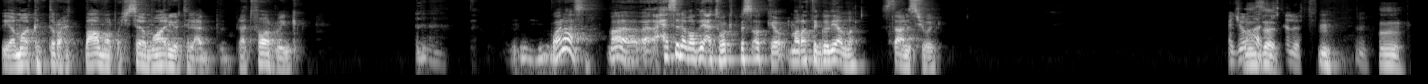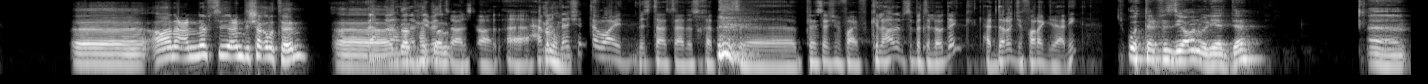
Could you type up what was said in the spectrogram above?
في أماكن تروح تطامر باش تسوي ماريو تلعب platforming وناسه ما أحس إنها مضيعه وقت بس أوكي مرات أقول يلا استأنس شوي. اجواء تختلف. آه أنا عن نفسي عندي شغلتين. آه أقدر حتى سؤال سؤال. آه حمد ليش أنت وايد مستانس على نسخة آه PlayStation 5 كل هذا بسبب ال loading لهالدرجة فرق يعني؟ والتلفزيون واليد. آه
